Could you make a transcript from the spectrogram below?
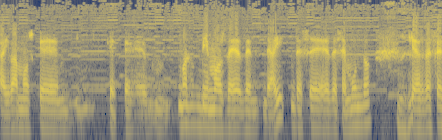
saibamos que, que, que bueno, vimos de, de, de aí, dese, de dese mundo uh -huh. que ás veces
